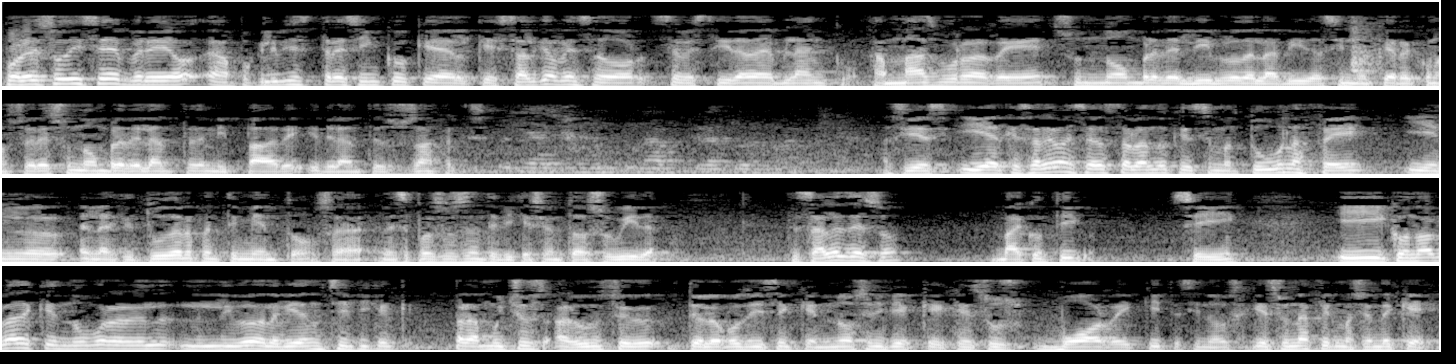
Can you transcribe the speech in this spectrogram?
Por eso dice Hebreo, Apocalipsis 3.5 que el que salga vencedor se vestirá de blanco. Jamás borraré su nombre del libro de la vida, sino que reconoceré su nombre delante de mi Padre y delante de sus ángeles. Así es. Y el que salga vencedor está hablando que se mantuvo en la fe y en, la- en la actitud de arrepentimiento, o sea, en ese proceso de santificación toda su vida. Te sales de eso, va contigo. ¿Sí? Y cuando habla de que no borraré el, libro de la vida, no significa que, para muchos, algunos teólogos dicen que no significa que Jesús borre y quite, sino que es una afirmación de que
